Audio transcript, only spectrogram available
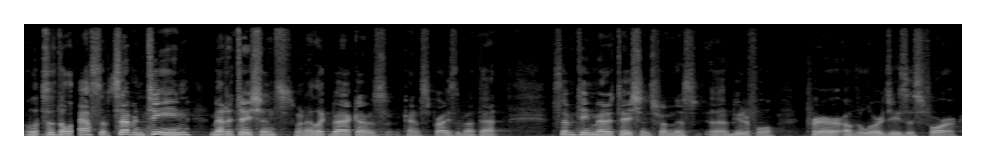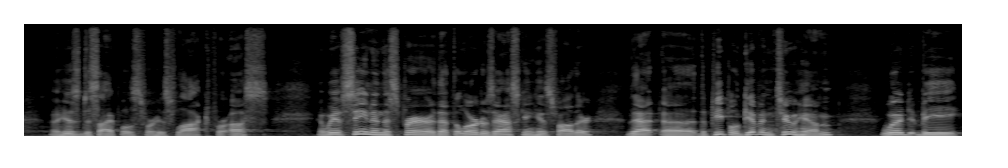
Well, this is the last of 17 meditations. When I look back, I was kind of surprised about that. 17 meditations from this uh, beautiful prayer of the Lord Jesus for uh, his disciples, for his flock, for us. And we have seen in this prayer that the Lord was asking his Father that uh, the people given to him would be,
